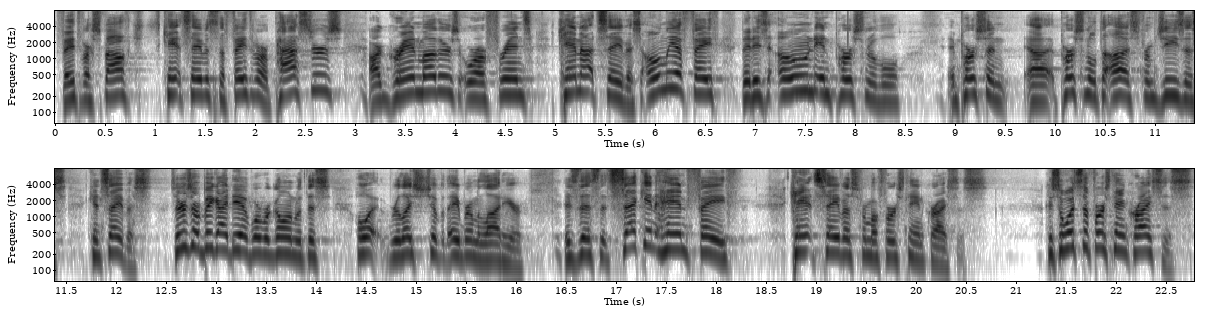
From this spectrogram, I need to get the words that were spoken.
Faith of our spouse can't save us. The faith of our pastors, our grandmothers, or our friends cannot save us. Only a faith that is owned and personable and person, uh, personal to us from Jesus can save us. So here's our big idea of where we're going with this whole relationship with Abram and Lot here is this that secondhand faith can't save us from a firsthand crisis. Because so what's the firsthand crisis?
